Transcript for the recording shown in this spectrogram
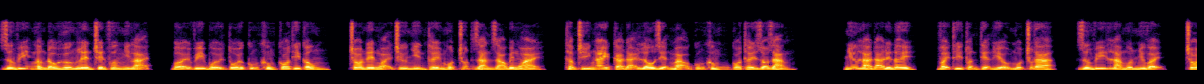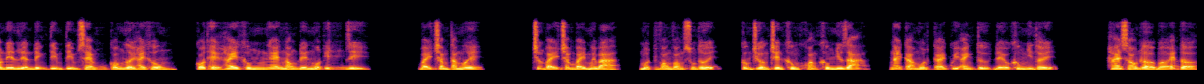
dương vĩ ngẩng đầu hướng lên trên phương nhìn lại, bởi vì buổi tối cũng không có thi công, cho nên ngoại trừ nhìn thấy một chút giàn giáo bên ngoài, thậm chí ngay cả đại lâu diện mạo cũng không có thấy rõ ràng. Như là đã đến đây, vậy thì thuận tiện hiểu một chút ta, dương vĩ là muốn như vậy cho nên liền định tìm tìm xem có người hay không có thể hay không nghe ngóng đến một ít gì. 780. chương 773, một vòng vòng xuống tới công trường trên không khoảng không như dã ngay cả một cái quỷ ảnh tử đều không nhìn thấy. 26 NBFR,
